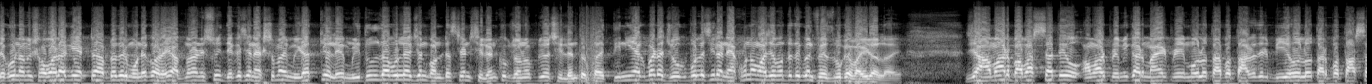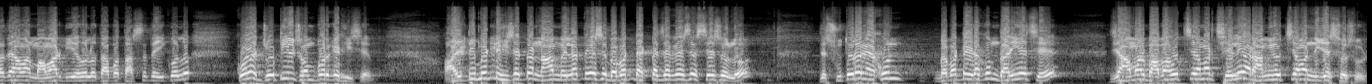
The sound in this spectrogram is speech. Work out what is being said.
দেখুন, আমি সবার আগে একটা আপনাদের মনে করে আপনারা নিশ্চয়ই দেখেছেন, একসময় মিরাক্কেলে মৃদুলদা বলে একজন কন্টেস্টেন্ট ছিলেন, খুব জনপ্রিয় ছিলেন, তো তাই তিনি একবার যোগ বলেছিলেন, এখনও মাঝে মধ্যে দেখবেন ফেসবুকে ভাইরাল হয়, যে আমার বাবার সাথে আমার প্রেমিকার মায়ের প্রেম হলো, তারপর তাদের বিয়ে হলো, তারপর তার সাথে আমার মামার বিয়ে হলো, তারপর তার সাথে এই করল কোন জটিল সম্পর্কের হিসেব। আলটিমেটলি হিসাবটা না মেলাতে এসে ব্যাপারটা একটা জায়গায় এসে শেষ হলো, যে সুতরাং এখন ব্যাপারটা এরকম দাঁড়িয়েছে, যে আমার বাবা হচ্ছে আমার ছেলে আর আমি হচ্ছে আমার নিজের শ্বশুর।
